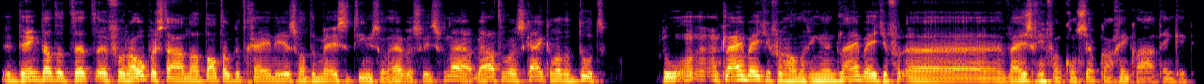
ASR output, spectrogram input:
Ik denk dat het, het voor open staan dat dat ook hetgene is wat de meeste teams wil hebben. Zoiets van, nou ja, laten we eens kijken wat het doet. Ik bedoel, een klein beetje verandering, een klein beetje uh, wijziging van concept kan geen kwaad, denk ik.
